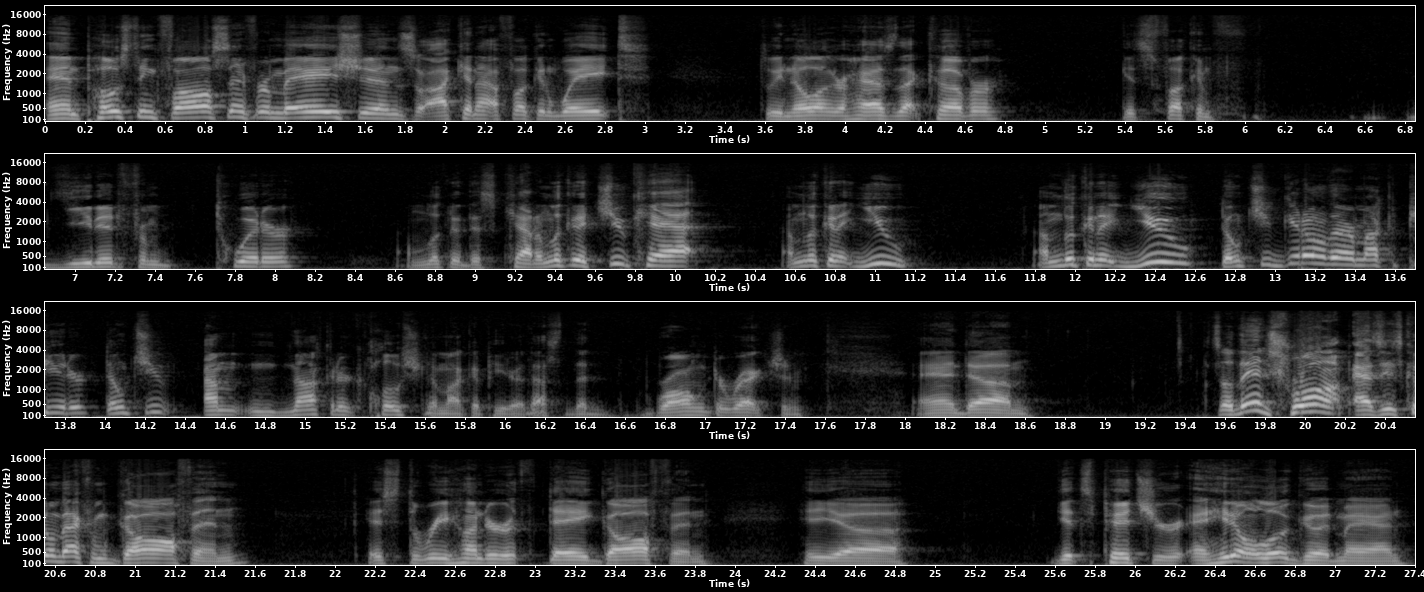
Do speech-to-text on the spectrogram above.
and posting false information. So I cannot fucking wait till he no longer has that cover. Gets fucking yeeted from Twitter. I'm looking at this cat. I'm looking at you, cat. I'm looking at you. I'm looking at you. Don't you get on there, my computer. Don't you? I'm knocking her closer to my computer. That's the wrong direction. And um, so then Trump, as he's coming back from golfing, his 300th day golfing, he uh, gets pictured, and he don't look good, man.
